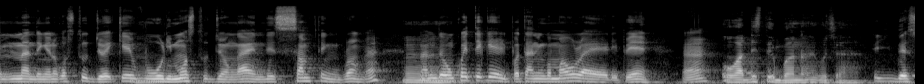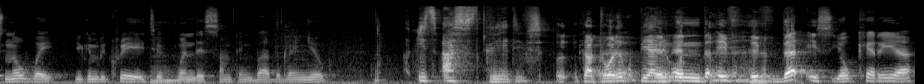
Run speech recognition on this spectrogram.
nandingene ko studio ke buli mo studio nga and there's something wrong eh? Nande onkweteke lipotani ngo maula elipe eh? What is the bwana kucha? there's no way you can be creative when there's something bothering you. It's us creatives. Katole kupia. and, and if, if that is your career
